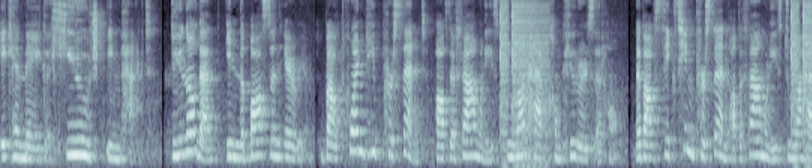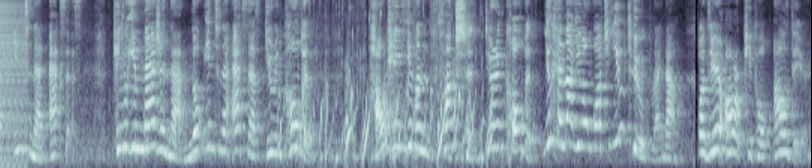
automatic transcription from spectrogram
it can make a huge impact. Do you know that in the Boston area, about 20% of the families do not have computers at home? About 16% of the families do not have internet access. Can you imagine that? No internet access during COVID. How can you even function during COVID? You cannot even watch YouTube right now. But there are people out there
